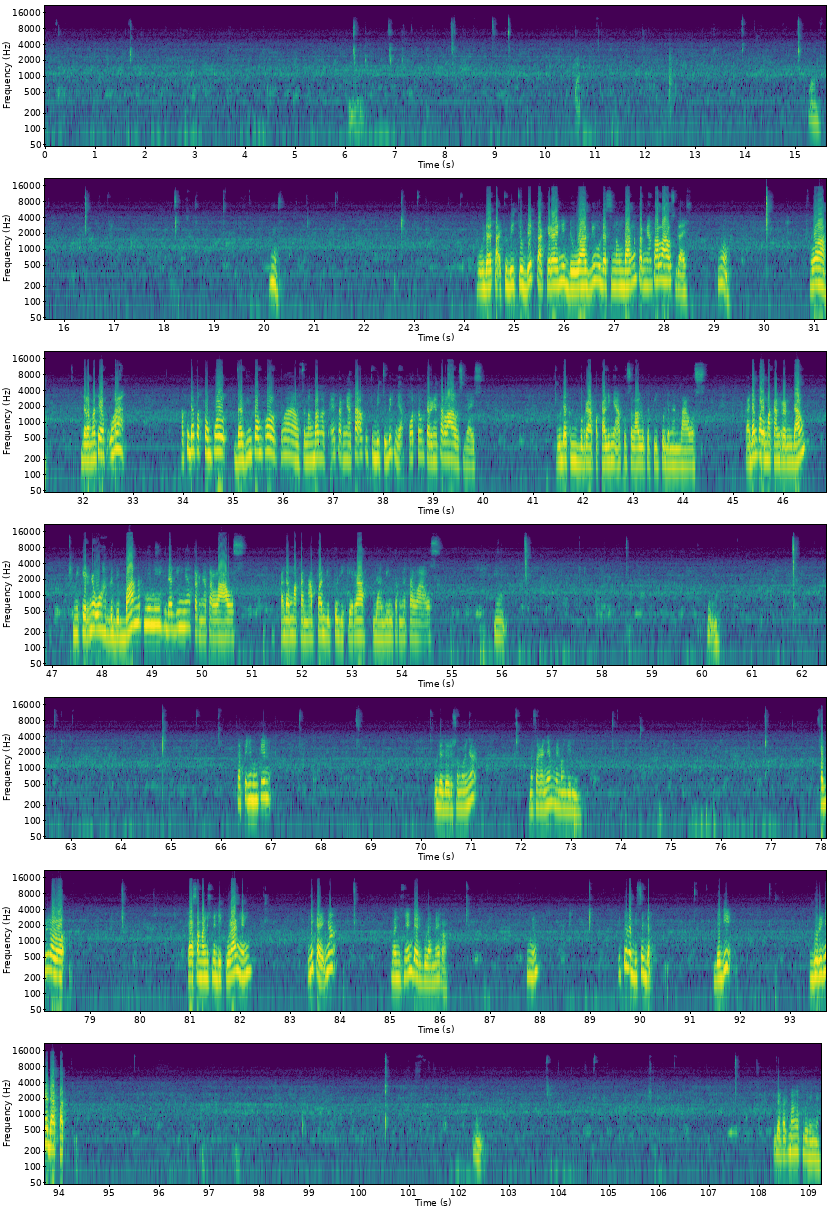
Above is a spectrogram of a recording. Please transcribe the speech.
Hmm. Udah tak cubit-cubit, tak kira ini daging udah seneng banget, ternyata laos guys. Hmm. Wah, dalam hati aku, wah, aku dapat tongkol, daging tongkol, wah seneng banget. Eh ternyata aku cubit-cubit nggak potong, ternyata laos guys. Udah beberapa kalinya aku selalu ketipu dengan laos kadang kalau makan rendang mikirnya wah gede banget nih nih dagingnya ternyata laos kadang makan apa gitu dikira daging ternyata laos hmm. Hmm. tapi ini mungkin udah dari sononya masakannya memang gini tapi kalau rasa manisnya dikurangin ini kayaknya manisnya dari gula merah. Hmm. itu lebih sedap. Jadi gurihnya dapat dapat banget gurihnya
